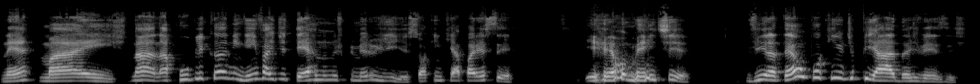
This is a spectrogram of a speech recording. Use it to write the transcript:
né? Mas na, na pública ninguém vai de terno nos primeiros dias, só quem quer aparecer. E realmente vira até um pouquinho de piada às vezes.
